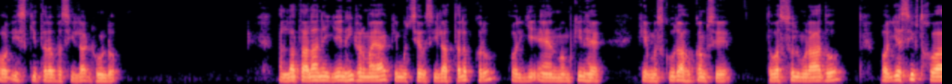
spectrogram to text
और इसकी तरफ़ वसीला ढूंढो। अल्लाह ताला ने यह नहीं फरमाया कि मुझसे वसीला तलब करो और ये ऐन मुमकिन है कि मस्कूरा हुक्म से तवसल मुराद हो और ये सिफ्त ख्वा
